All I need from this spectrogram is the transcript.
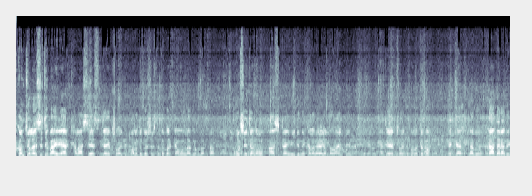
এখন চলে এসেছি, বাইরে আর খেলা শেষ। যাই হোক, সবাই খুব ভালো থেকো, সুস্থ থেকো। কেমন লাগল ব্লগটা অবশ্যই জানাব ফার্স্ট টাইম ইডেনে খেলা দেখলাম তো আইপিএল আর যাই হোক, সবাই খুব ভালো থেকো। লাগু রাধে রাধে।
